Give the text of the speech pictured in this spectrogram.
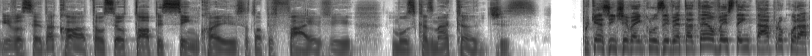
E você, Dakota, o seu top 5 aí, seu top 5 músicas marcantes. Porque a gente vai, inclusive, até talvez tentar procurar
